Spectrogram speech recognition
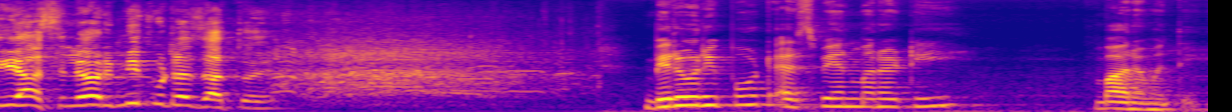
ती असल्यावर मी कुठं जातोय? Bureau report S B N Marathi Baramati.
